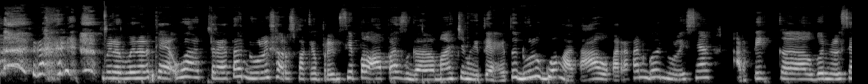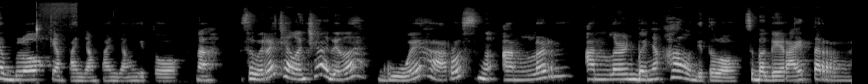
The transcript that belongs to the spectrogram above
bener-bener kayak wah ternyata nulis harus pakai prinsipal apa segala macem gitu ya. Itu dulu gue nggak tahu karena kan gue nulisnya artikel, gue nulisnya blog yang panjang-panjang gitu. Nah sebenarnya challenge-nya adalah gue harus nge-unlearn unlearn banyak hal gitu loh sebagai writer.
